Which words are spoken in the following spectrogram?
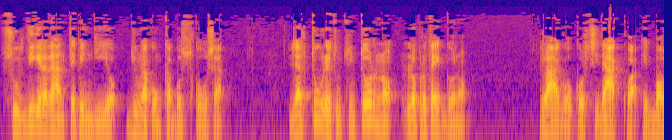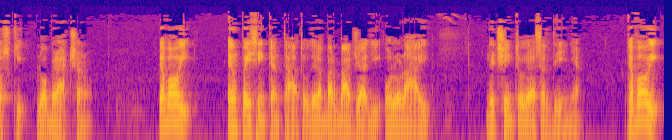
sul digradante pendio di una conca boscosa. Le alture tutt'intorno lo proteggono, lago, corsi d'acqua e boschi lo abbracciano. Gavoi è un paese incantato della Barbagia di Ololai, nel centro della Sardegna. Gavoi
